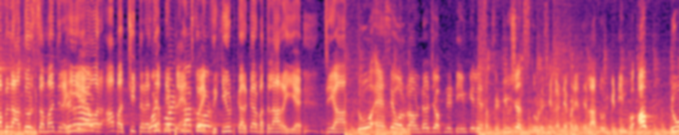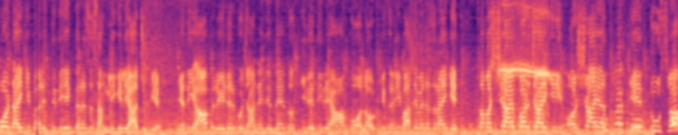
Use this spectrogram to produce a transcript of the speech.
अब लातुर समझ रही है और अब अच्छी तरह से अपने प्लान को एग्जीक्यूट कर कर बतला रही है। जी हाँ दो ऐसे ऑलराउंडर जो अपनी टीम के लिए सब्सिट्यूशन थोड़े से करने पड़े थे लातूर की टीम को। अब डू और डाई की परिस्थिति एक तरह से सांगली के लिए आ चुकी है। यदि आप रेडर को जाने देते हैं तो धीरे धीरे आप वो ऑलआउट के करीब आते हुए नज़र आएँगे। समस्याएँ बढ़ जाएगी और शायद ये दूसरा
